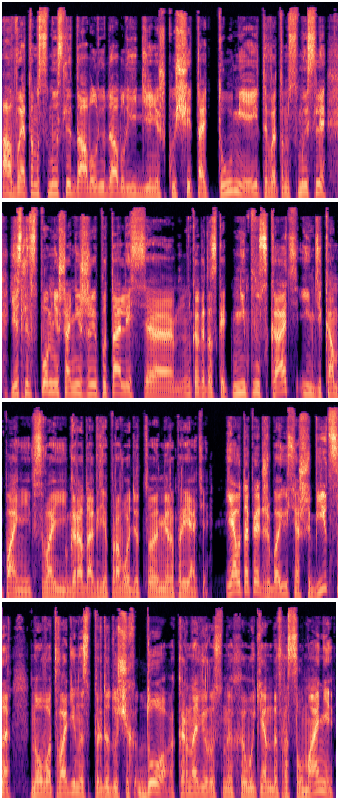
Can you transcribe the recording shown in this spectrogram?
А в этом смысле WWE денежку считать-то умеет. И в этом смысле, если вспомнишь, они же пытались, э, ну как это сказать, не пускать инди-компании в свои города, где проводят э, мероприятия. Я вот опять же боюсь ошибиться, но вот в один из предыдущих до коронавирусных уикендов Расселмани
